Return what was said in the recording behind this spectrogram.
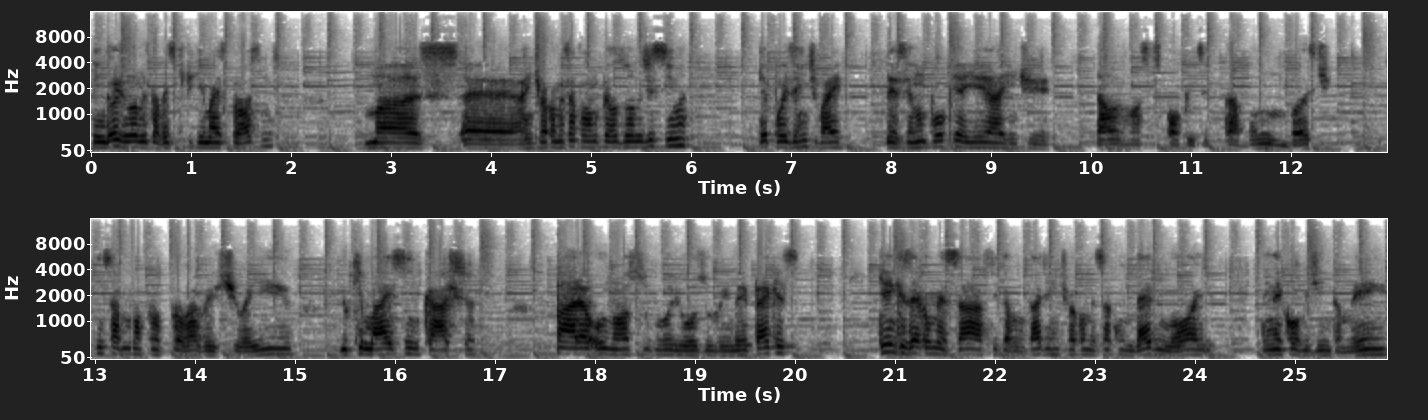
tem dois nomes talvez que fiquem mais próximos, mas é, a gente vai começar falando pelos nomes de cima. Depois a gente vai descendo um pouco e aí a gente dá os nossos palpites aqui pra boom, bust. E quem sabe uma pro- provável estilo aí e o que mais se encaixa para o nosso glorioso Green Bay Packers. Quem quiser começar, fique à vontade. A gente vai começar com Devin Lloyd, tem Jean também.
